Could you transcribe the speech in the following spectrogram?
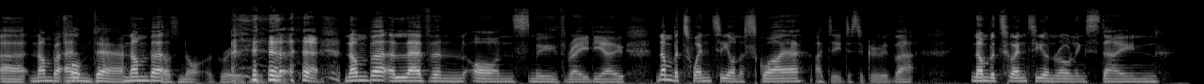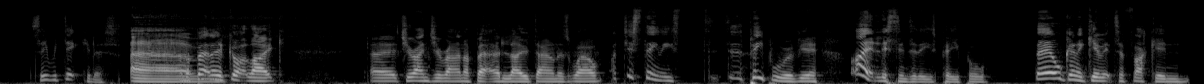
Uh, number Tom Dare number does not agree with me. but- number eleven on Smooth Radio, number twenty on Esquire. I do disagree with that. Number twenty on Rolling Stone. See, ridiculous. Um, I bet they've got like uh, Duran Duran. I bet are low down as well. I just think these th- th- people reviewing. I ain't listening to these people. They're all going to give it to fucking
